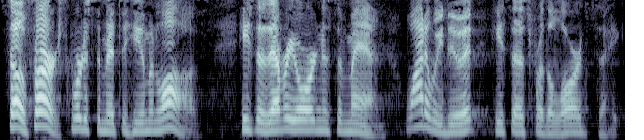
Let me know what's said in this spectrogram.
So, first, we're to submit to human laws. He says, every ordinance of man. Why do we do it? He says, for the Lord's sake.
